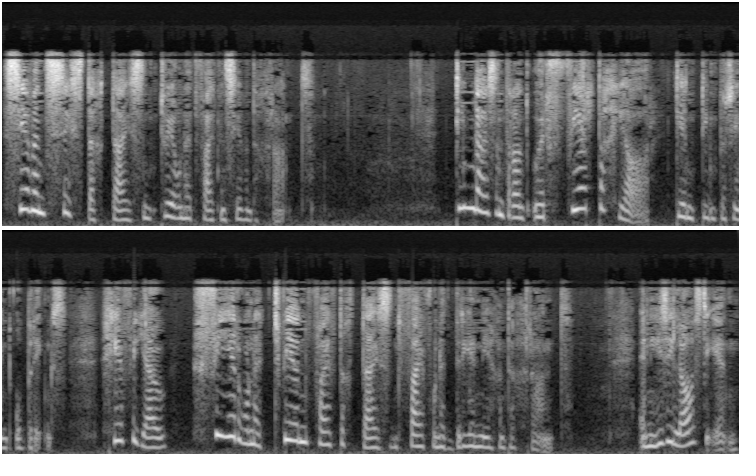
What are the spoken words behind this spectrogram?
67275 rand. 10000 rand oor 40 jaar teen 10% opbrengs gee vir jou 452593 rand. En hier is die laaste een.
